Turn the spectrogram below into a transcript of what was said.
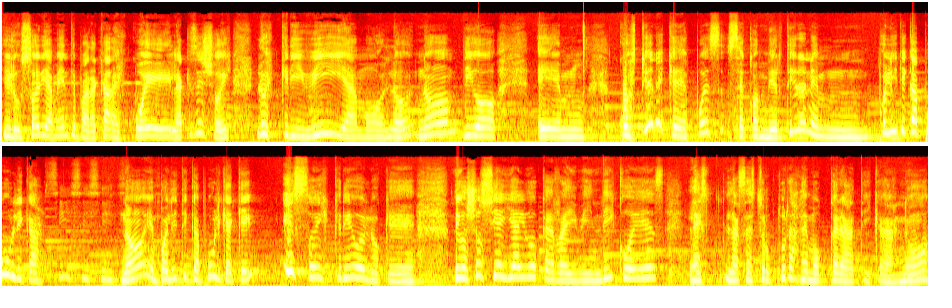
Ilusoriamente para cada escuela, qué sé yo, lo escribíamos, lo, ¿no? Digo, em, cuestiones que después se convirtieron en política pública. Sí, sí, sí. ¿No? En política pública, que eso es, creo, lo que. Digo, yo sí hay algo que reivindico es las, estructuras democráticas, ¿no?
